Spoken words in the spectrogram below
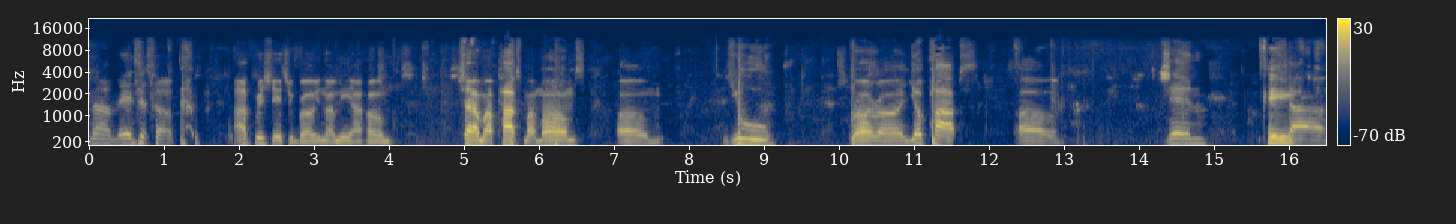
nah, man. Just um, I appreciate you, bro. You know what I mean? I um, shout out my pops, my moms, um, you, Ron, Ron, your pops, um, Jen, hey, Sha,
